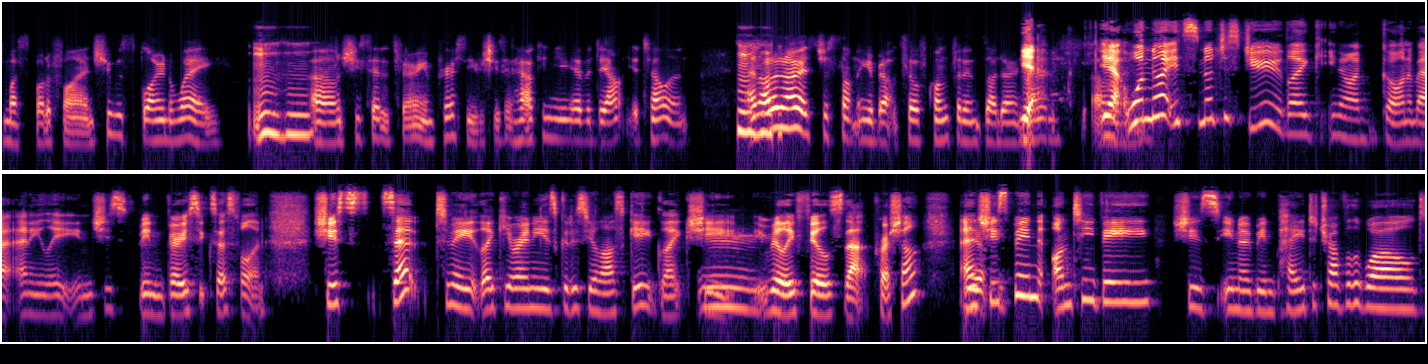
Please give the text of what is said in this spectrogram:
to my Spotify, and she was blown away. mm-hmm. Um, she said it's very impressive. She said, "How can you ever doubt your talent?" And I don't know, it's just something about self confidence. I don't Yeah. know. yeah Um, well no it's not just you like you know i'm going about annie lee and she's been very successful and she's said to me like you're only as good as your last gig like she Mm. really feels that pressure and she's been on tv she's you know been paid to travel the world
